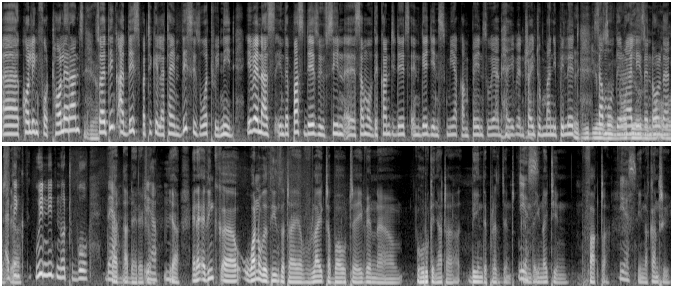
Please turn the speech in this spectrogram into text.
uh, calling for tolerance. So I think at this particular time, this is what we need. Even as in the past days, we've seen uh, some of the candidates engage in smear campaigns where they're even trying to manipulate some of the rallies and and all all that. those, I think we need not to go there. that that direction. Yeah. Mm. Yeah, and I, I think uh, one of the things that I have liked about uh, even um, Uhuru Kenyatta being the president and the uniting factor Yes. in a country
